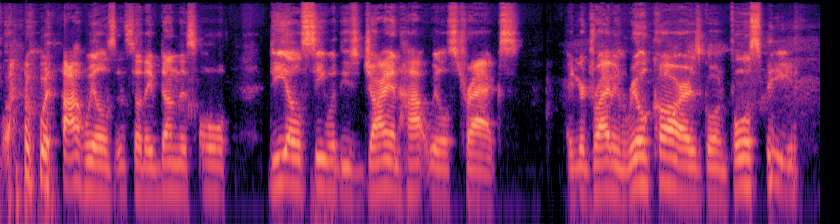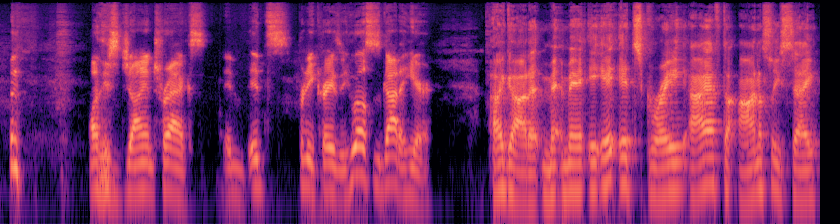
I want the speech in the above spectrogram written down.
with Hot Wheels, and so they've done this whole DLC with these giant Hot Wheels tracks, and you're driving real cars going full speed on these giant tracks. It, it's pretty crazy. Who else has got it here? I got it, man. man it, it's great. I have to honestly say,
